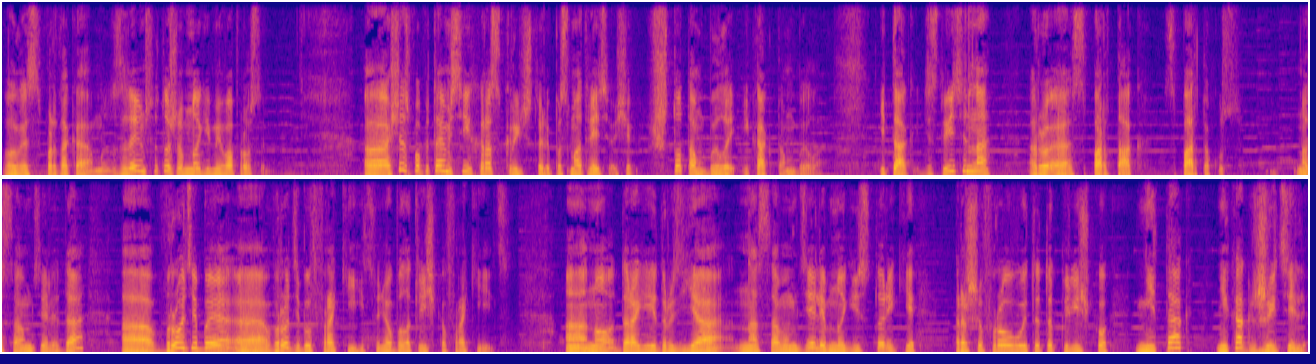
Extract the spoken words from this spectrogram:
э, Спартака, мы задаемся тоже многими вопросами. А сейчас попытаемся их раскрыть, что ли, посмотреть вообще, что там было и как там было. Итак, действительно, э, Спартак, Спартакус, на самом деле, да, а, вроде бы, э, вроде бы фракиец, у него была кличка фракиец. А, но, дорогие друзья, на самом деле многие историки расшифровывают эту кличку не так, не как житель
